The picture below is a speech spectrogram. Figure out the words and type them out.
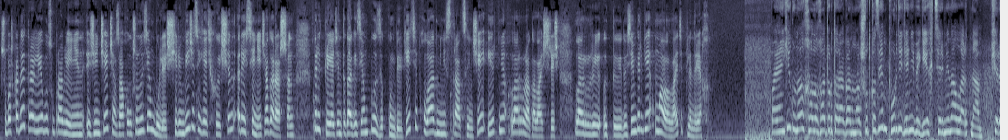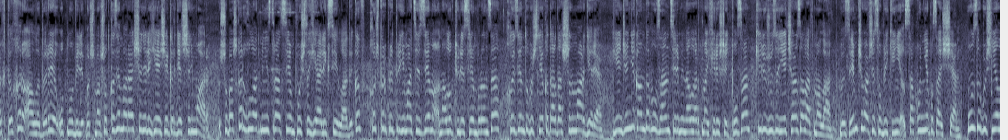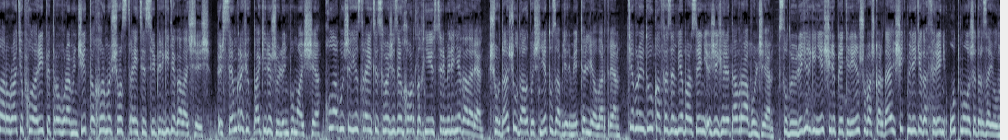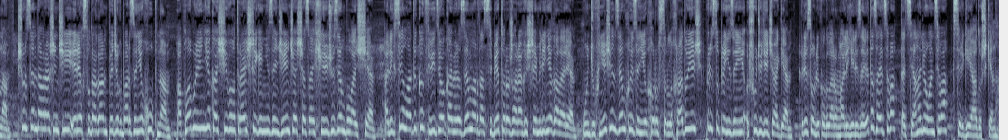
Шубашкарды троллейбус управлениен жинче чаза холшынузем буле шеремвиче техет хыщен ресене чагарашын. Предприятин тыгагезем пызык кунберге тепхула администрациянче иртне ларура галашрич. Ларури ыты дуземберге малала тепленрех. Паянхи кунал халыға туртараган маршруткызем пурде денебегех терминаллартна. Херыхты хыр аллы бірре утмобилепмыш маршруткызем вара шенеліге жекірдешін мар. Шубашкар хул администрациям пушлыхи Алексей Ладыков, хышпыр предпринимательзем налог түлесрем бұрынза, хызен тубышне кытардашын мар дере. Енженде камда булзан терминаллартма хирешлет булзан, келі жүзіне чарзалартмала. Візем Чуваш Республикин сакуне базаще. Унзыр бушне ларура тепхулари Петров Ураминчи тахырмыш шурт строительстве пергиде галашреш. Ишсем график паки келі жүлін пумаще. Хула бұшығы строительство жизен хывыртлық не үстермеліне галаре. Шурда шулдалық вішне туза берме тілле олардыры. Тебрейду кафезембе барзен жехелі тавра бүлже. Судуйлы ергене шириплетнерен шубашкарда шитмелеге гаферен утмулышы дырзаюлна. Шурсен таврашынчи эрех судаган пәжік барзене хупна. Апла бүленге кашивы ғытрайшлеген незенжен чашчаса хири жүзен булаще. Алексей Ладыков видеокамеразем ларда себе тұры жарақ ішлемеліне галаре. Унчухне зем хызене хырусырлық радуеш, преступленизене шу Чаге. Республика Галарымғали Елизавета Зайцева, Татьяна Леонтьева, Сергей Адушкин.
